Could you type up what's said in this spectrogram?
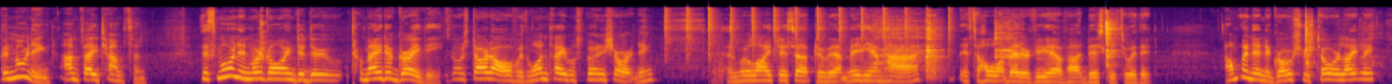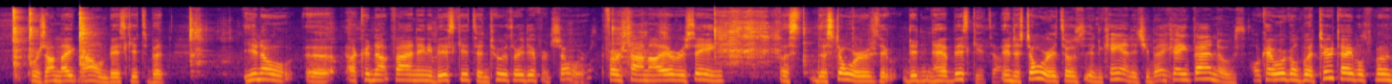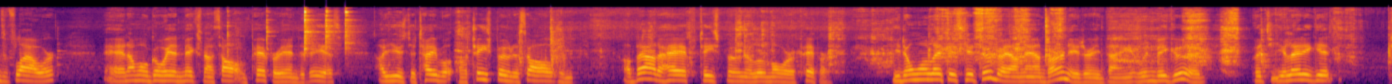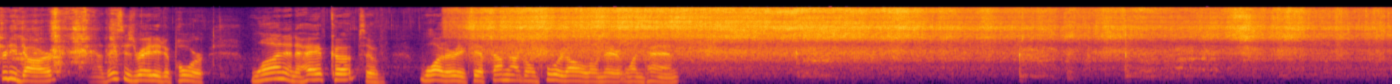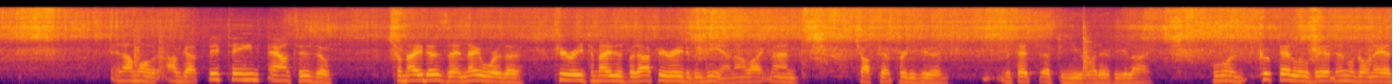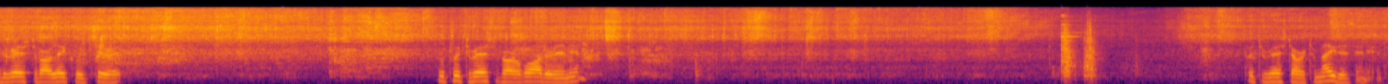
Good morning. I'm Faye Thompson. This morning we're going to do tomato gravy. We're going to start off with one tablespoon of shortening and we'll light this up to about medium high. It's a whole lot better if you have hot biscuits with it. I went in the grocery store lately. Of course, I make my own biscuits, but you know, uh, I could not find any biscuits in two or three different stores. First time I ever seen the stores that didn't have biscuits. In the store, it's those in the can that you bake. You can't find those. Okay, we're gonna put two tablespoons of flour, and I'm gonna go ahead and mix my salt and pepper into this. I used a table, a teaspoon of salt and about a half teaspoon, a little more of pepper. You don't want to let this get too brown now and burn it or anything. It wouldn't be good. But you let it get pretty dark. Now this is ready to pour one and a half cups of water, except I'm not going to pour it all on there at one time. And I'm gonna, I've got 15 ounces of tomatoes, and they were the pureed tomatoes, but I pureed them again. I like mine chopped up pretty good, but that's up to you, whatever you like. We're going to cook that a little bit and then we're going to add the rest of our liquid to it. We'll put the rest of our water in it. Put the rest of our tomatoes in it.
